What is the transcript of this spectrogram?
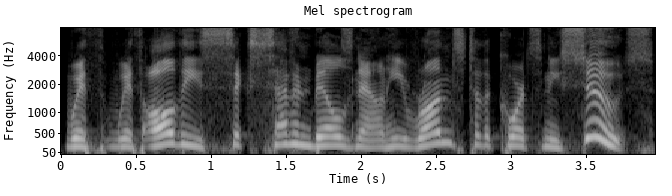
with with all these six, seven bills now, and he runs to the courts and he sues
